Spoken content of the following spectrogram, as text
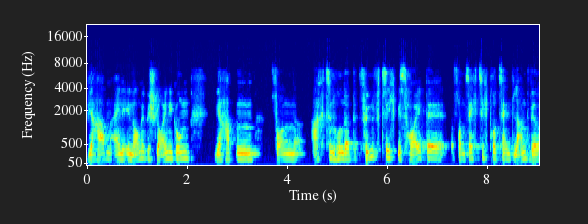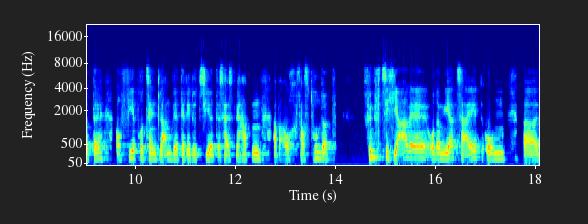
wir haben eine enorme Beschleunigung. Wir hatten von 1850 bis heute von 60 Prozent Landwirte auf 4 Prozent Landwirte reduziert. Das heißt, wir hatten aber auch fast 100 50 Jahre oder mehr Zeit, um äh,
